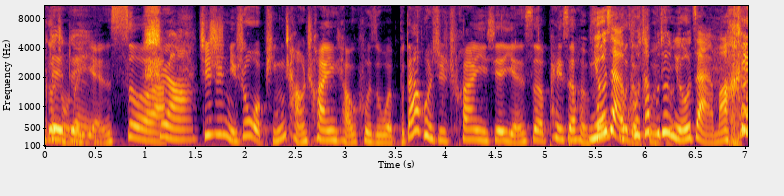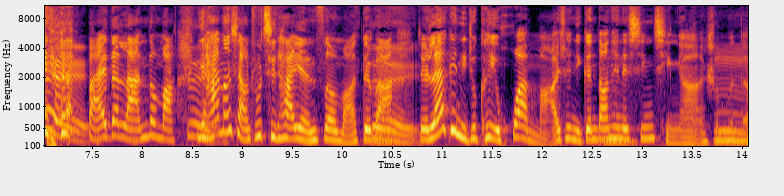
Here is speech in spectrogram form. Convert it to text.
各种的颜色啊。是啊，其实你说我平常穿一条裤子，我不大会去穿一些颜色配色很牛仔裤，它不就牛仔吗？黑的、白的、蓝的吗？你还能想出其他颜？色嘛，对。吧？对，legging 你就可以换嘛，而且你跟当天的心情啊什么的，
